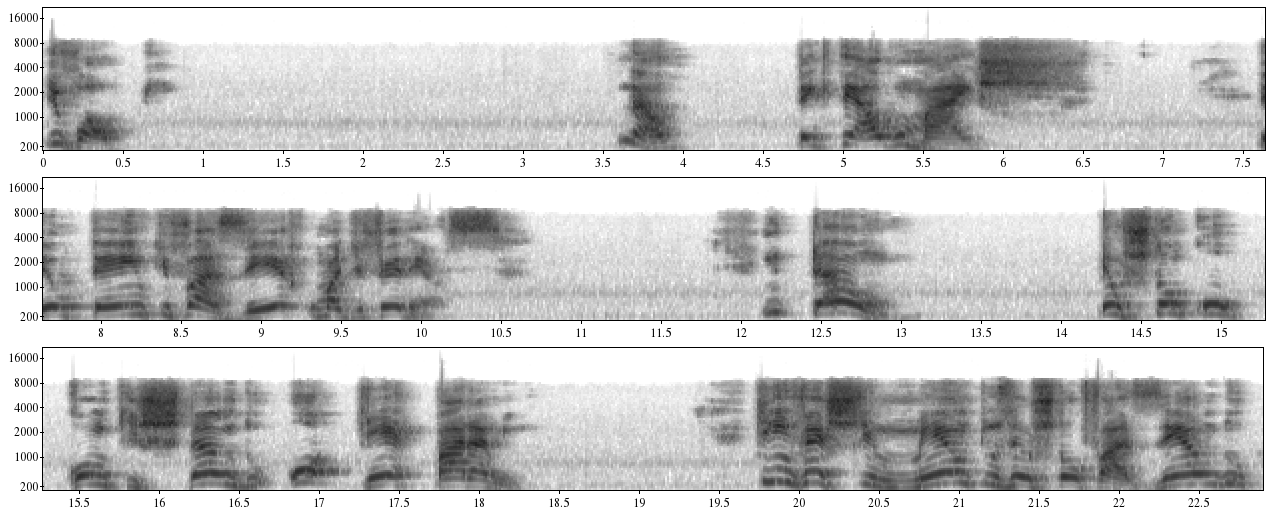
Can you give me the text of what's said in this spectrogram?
e volto. Não. Tem que ter algo mais. eu tenho que fazer uma diferença. Então, eu estou conquistando o que para mim? Que investimentos eu estou fazendo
